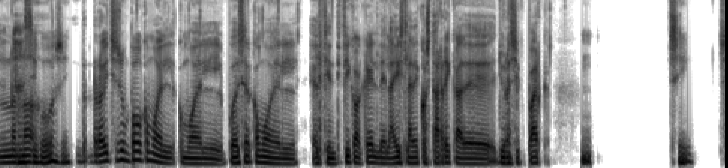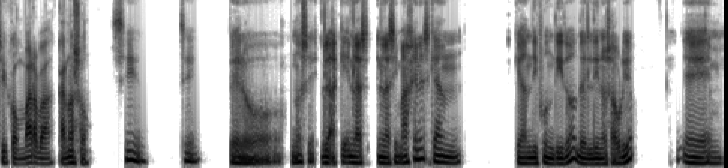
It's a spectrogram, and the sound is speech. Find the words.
no, no. sí. Roich es un poco como el, como el, puede ser como el, el, científico aquel de la isla de Costa Rica de Jurassic Park. Mm. Sí. Sí, con barba, canoso. Sí, sí. Pero no sé. Aquí en las, en las imágenes que han, que han difundido del dinosaurio, eh,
